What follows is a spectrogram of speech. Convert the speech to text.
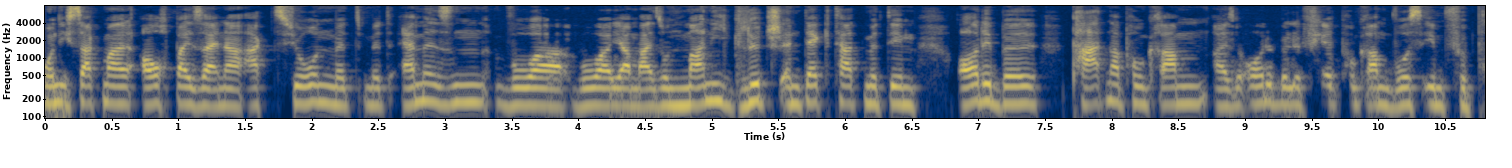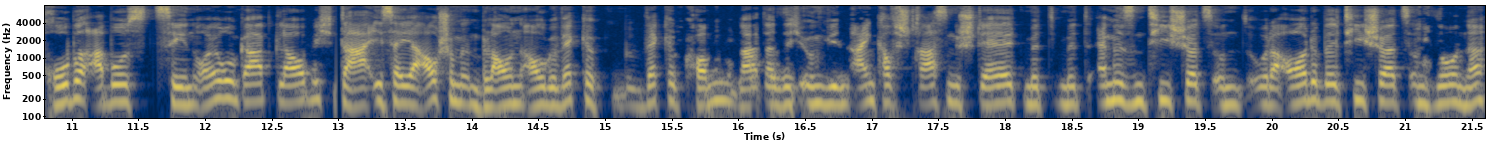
Und ich sag mal, auch bei seiner Aktion mit, mit Amazon, wo er, wo er ja mal so ein Money-Glitch entdeckt hat mit dem Audible-Partnerprogramm, also Audible Affiliate-Programm, wo es eben für Probeabos 10 Euro gab, glaube ich. Da ist er ja auch schon mit dem blauen Auge wegge weggekommen. Da hat er sich irgendwie in Einkaufsstraßen gestellt mit, mit Amazon-T-Shirts und oder Audible-T-Shirts und so, ne?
